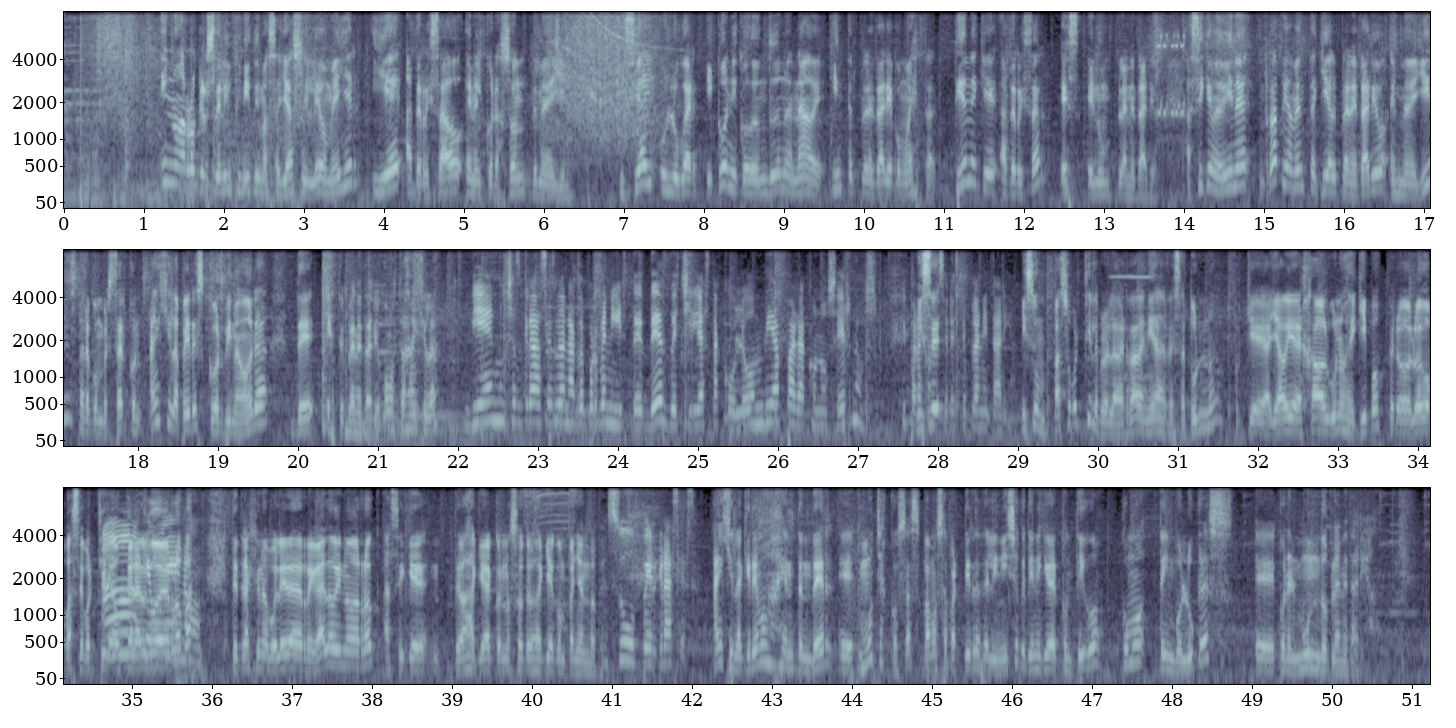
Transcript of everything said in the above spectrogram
Innova Rockers del infinito y más allá, soy Leo Meyer y he aterrizado en el corazón de Medellín. Y si hay un lugar icónico donde una nave interplanetaria como esta tiene que aterrizar, es en un planetario. Así que me vine rápidamente aquí al planetario en Medellín para conversar con Ángela Pérez, coordinadora de este planetario. ¿Cómo estás, Ángela? Bien, muchas gracias, Leonardo, por venirte desde Chile hasta Colombia para conocernos y para conocer este planetario. Hice un paso por Chile, pero la verdad venía desde Saturno, porque allá había dejado algunos equipos, pero luego pasé por Chile a Ah, buscar algo de ropa. Te traje una polera de regalo de Innova Rock, así que te vas a quedar con nosotros aquí acompañándote. Súper, gracias. Ángela, queremos entender eh, muchas cosas. Vamos a partir desde el inicio que tiene que ver contigo. ¿Cómo te involucras eh, con el mundo planetario?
